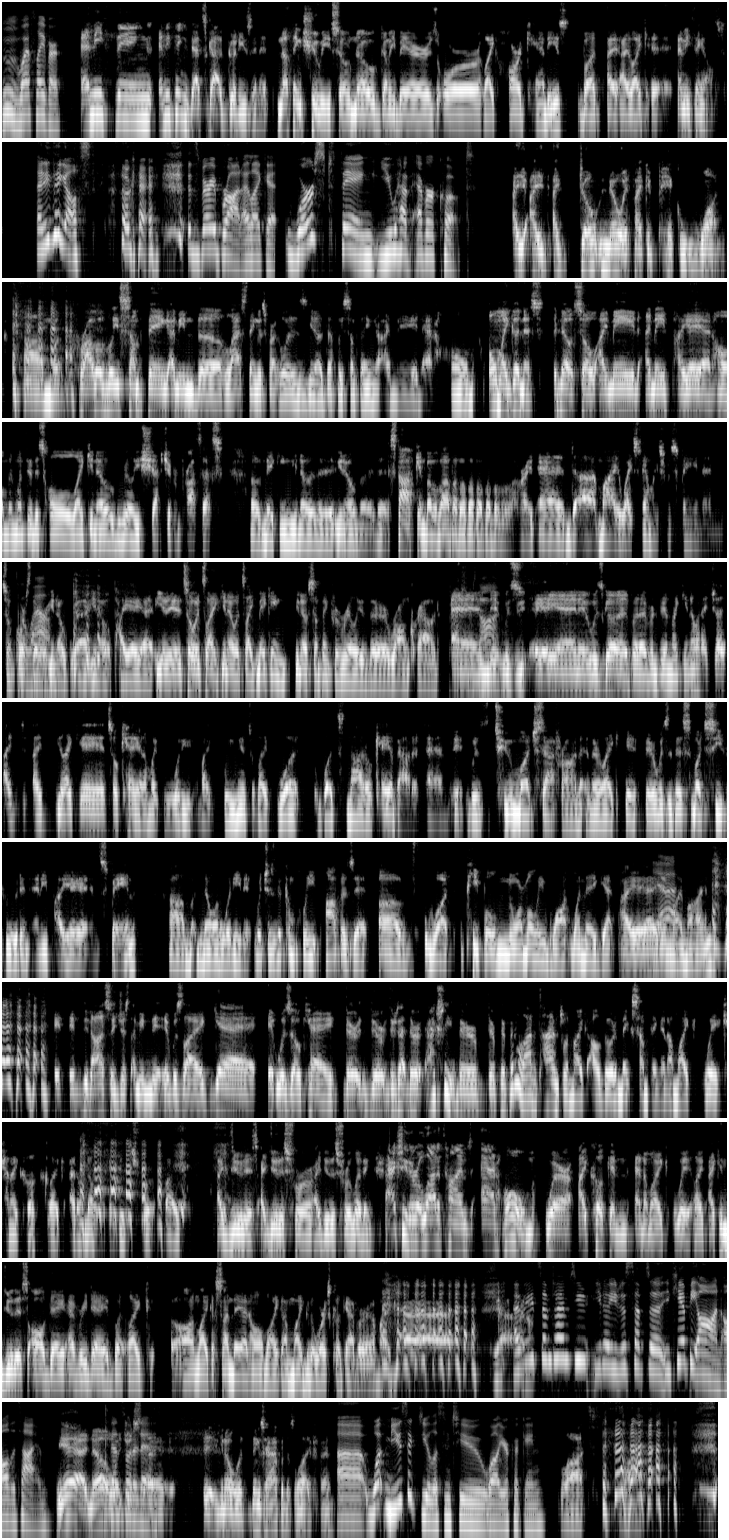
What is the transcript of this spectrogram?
Mm, what flavor? Anything anything that's got goodies in it. Nothing chewy so no gummy bears or like hard candies but i, I like anything else. Anything else? Okay. It's very broad. I like it. Worst thing you have ever cooked I, I, I don't know if I could pick one. Um, probably something. I mean, the last thing was was you know definitely something I made at home. Oh my goodness, no! So I made I made paella at home and went through this whole like you know really chef driven process of making you know the you know the stock and blah blah blah blah blah blah blah blah blah right. And uh, my wife's family's from Spain, and so of course oh, wow. they're you know uh, you know paella. You know, so it's like you know it's like making you know something for really the wrong crowd, Pressure's and on. it was and it was good. But everyone being like, you know what, I just I I'd be like, yeah, it's okay, and I'm like, what do you I'm like? What do you mean it's like what? What's not okay about it? And it was too much saffron. And they're like, if there was this much seafood in any paella in Spain, um, no one would eat it, which is the complete opposite of what people normally want when they get paella yeah. in my mind. it, it, it, honestly just, I mean, it, was like, yeah, it was okay. There, there, there's that, there actually, there, there, there've been a lot of times when like I'll go to make something and I'm like, wait, can I cook? Like, I don't know. Like, I do this for like, I do this. I do this for. I do this for a living. Actually, there are a lot of times at home where I cook and and I'm like, wait, like I can do this all day, every day, but like on like a Sunday at home, like I'm like the worst cook ever, and I'm like, uh, yeah. I, I mean, sometimes you you know you just have to. You can't be on all the time. Yeah, no, that's what it is. Uh, it, you know, things happen. It's life, man. Uh, what music do you listen to while you're cooking? Lots, lots,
